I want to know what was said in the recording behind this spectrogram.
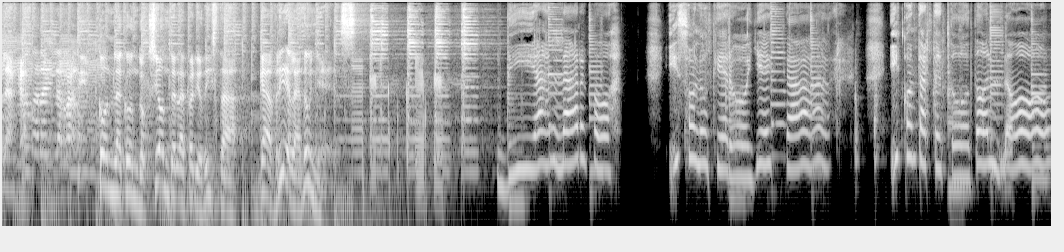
La Cámara en la Radio. Con la conducción de la periodista Gabriela Núñez. Día largo y solo quiero llegar y contarte todo lo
